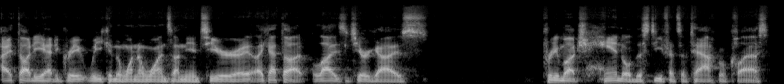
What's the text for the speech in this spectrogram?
I thought he had a great week in the one on ones on the interior. Like I thought a lot of these interior guys pretty much handled this defensive tackle class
